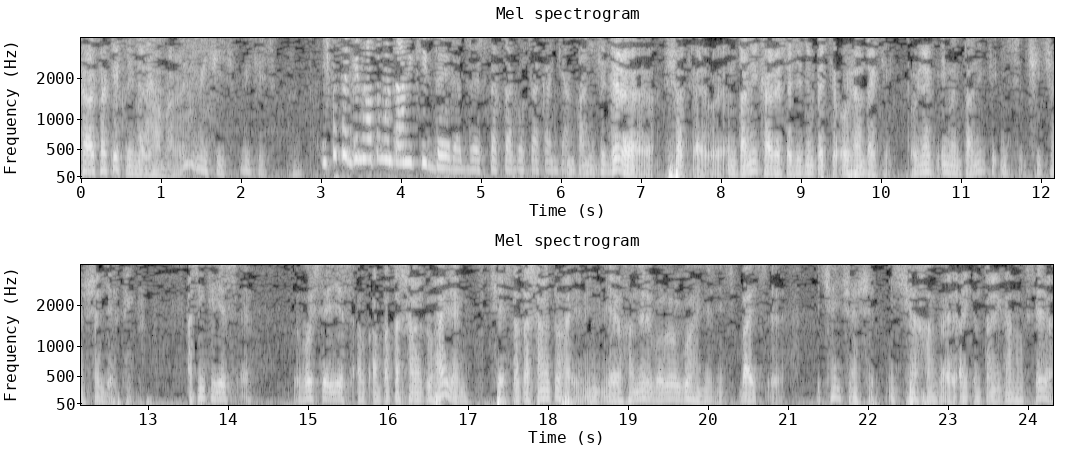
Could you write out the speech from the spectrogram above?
քաղաքակիրթ լինելու համար էլի մի քիչ մի քիչ Ինչպես է գնահատում ընտանիքի դերը ձեր ստեղծագործական կյանքում։ Ընտանիքի դերը շատ կարևոր է։ Ընտանիք արվեստագետին պետք է օժանդակի։ Օրինակ իմ ընտանիքը ինձ չի ճնշել երբեք։ Այսինքն ես ոչ թե ես անպատասխանատու հայր եմ, չէ, պատասխանատու հայր եմ։ Իմ երեխաները բոլորը գոհ են ինձնից, բայց չեն ճնշել։ Ինչ չեն խանգարել այդ ընտանեկան հոգսերը,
